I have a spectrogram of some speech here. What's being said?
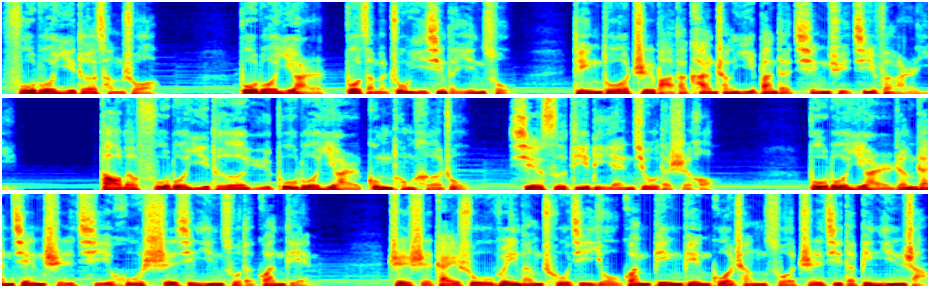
弗洛伊德曾说，布洛伊尔不怎么注意性的因素，顶多只把它看成一般的情绪激愤而已。到了弗洛伊德与布洛伊尔共同合著《歇斯底里研究》的时候，布洛伊尔仍然坚持其忽视性因素的观点，致使该书未能触及有关病变过程所直击的病因上。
